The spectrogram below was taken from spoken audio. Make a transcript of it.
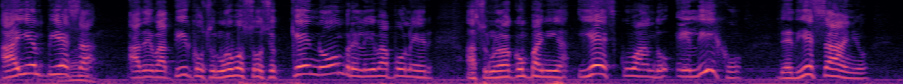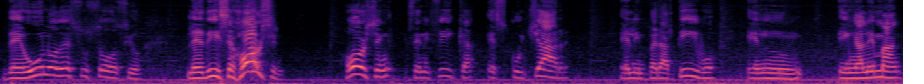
Ahí empieza a debatir con su nuevo socio qué nombre le iba a poner a su nueva compañía. Y es cuando el hijo de 10 años de uno de sus socios le dice, Horschen. Horschen significa escuchar el imperativo en, en alemán,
